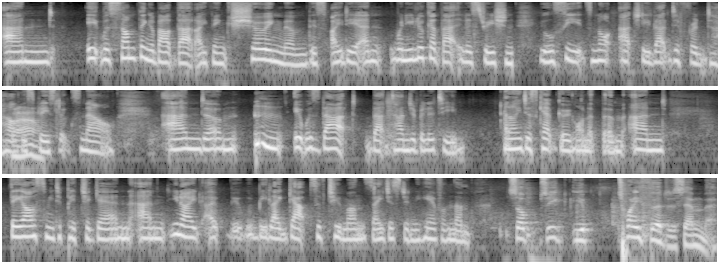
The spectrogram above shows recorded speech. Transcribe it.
And it was something about that, I think, showing them this idea. And when you look at that illustration, you'll see it's not actually that different to how this place looks now. And um, it was that, that tangibility. And I just kept going on at them. And they asked me to pitch again. And, you know, I, I, it would be like gaps of two months. I just didn't hear from them. So, so you, you 23rd of December,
